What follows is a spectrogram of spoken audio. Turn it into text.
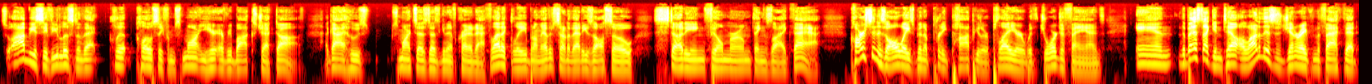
So obviously, if you listen to that clip closely from Smart, you hear every box checked off. A guy who's Smart says doesn't get enough credit athletically, but on the other side of that, he's also studying film room, things like that. Carson has always been a pretty popular player with Georgia fans. And the best I can tell, a lot of this is generated from the fact that,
